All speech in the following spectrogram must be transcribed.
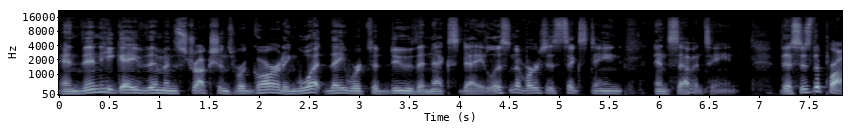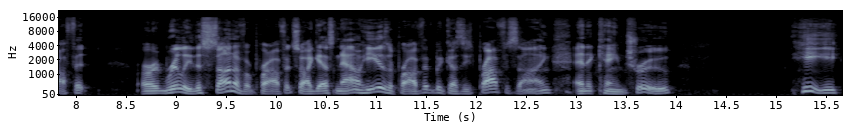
And then he gave them instructions regarding what they were to do the next day. Listen to verses 16 and 17. This is the prophet, or really the son of a prophet. So I guess now he is a prophet because he's prophesying and it came true. He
